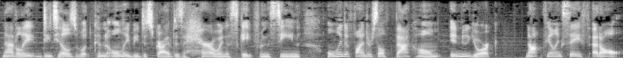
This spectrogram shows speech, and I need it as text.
Natalie details what can only be described as a harrowing escape from the scene, only to find herself back home in New York, not feeling safe at all.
